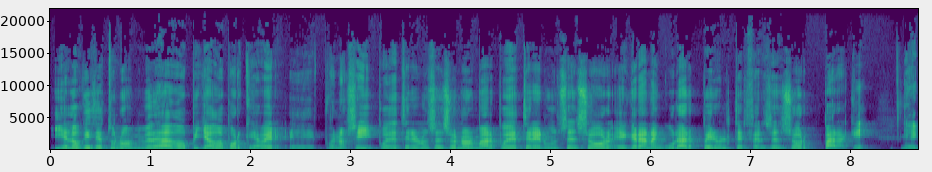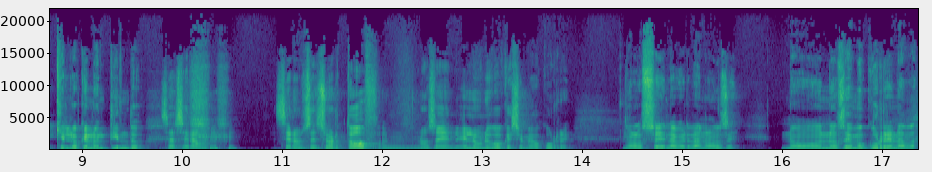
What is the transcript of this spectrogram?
Y es lo que dices tú, no, a mí me ha dejado pillado porque, a ver, eh, bueno, sí, puedes tener un sensor normal, puedes tener un sensor eh, gran angular, pero el tercer sensor, ¿para qué? Es que es lo que no entiendo. O sea, ¿será un, ¿será un sensor TOF? No sé, es lo único que se me ocurre. No lo sé, la verdad, no lo sé. No, no se me ocurre nada.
